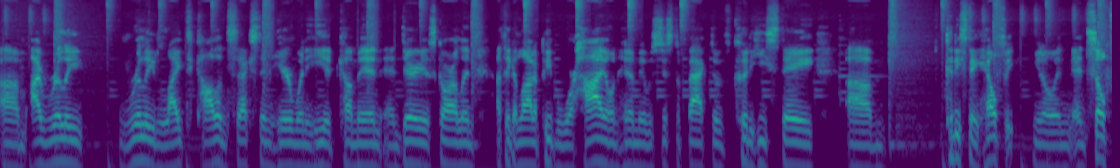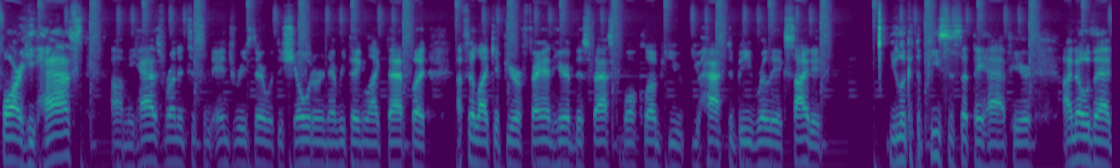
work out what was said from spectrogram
Um, I really really liked Collin Sexton here when he had come in and Darius Garland. I think a lot of people were high on him. It was just the fact of could he stay um, could he stay healthy? You know, and and so far he has. Um, he has run into some injuries there with the shoulder and everything like that. But I feel like if you're a fan here of this basketball club, you you have to be really excited. You look at the pieces that they have here. I know that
